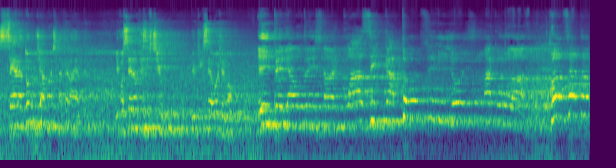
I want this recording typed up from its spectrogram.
Você era duplo diamante naquela época. E você não desistiu. E o que, que você é hoje, irmão? Imperial 3 Star, quase 14 milhões acumulados. Você também pode!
